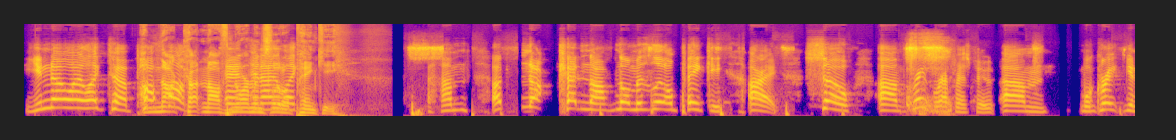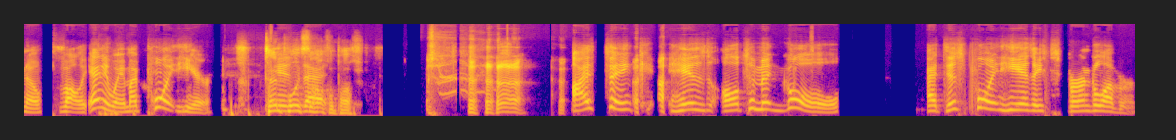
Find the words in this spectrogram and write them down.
You know I like to puff I'm not up. cutting off and- and Norman's I little like- pinky. I'm, I'm not cutting off Norman's little pinky. All right. So, um, great reference, Poot. Um, well, great, you know, volley. Anyway, my point here Ten is points that- to Hufflepuff. I think his ultimate goal at this point, he is a spurned lover.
